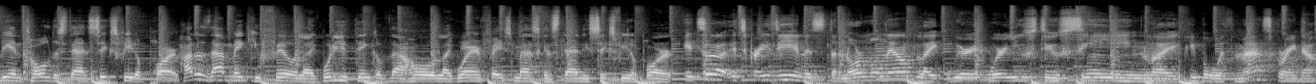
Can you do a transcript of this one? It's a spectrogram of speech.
being told to stand six feet apart. How does that make you feel? Like, what do you think of that whole like wearing face mask and standing six feet apart? It's uh, it's crazy and it's the normal now. Like we're we're used to seeing like people with masks right now.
